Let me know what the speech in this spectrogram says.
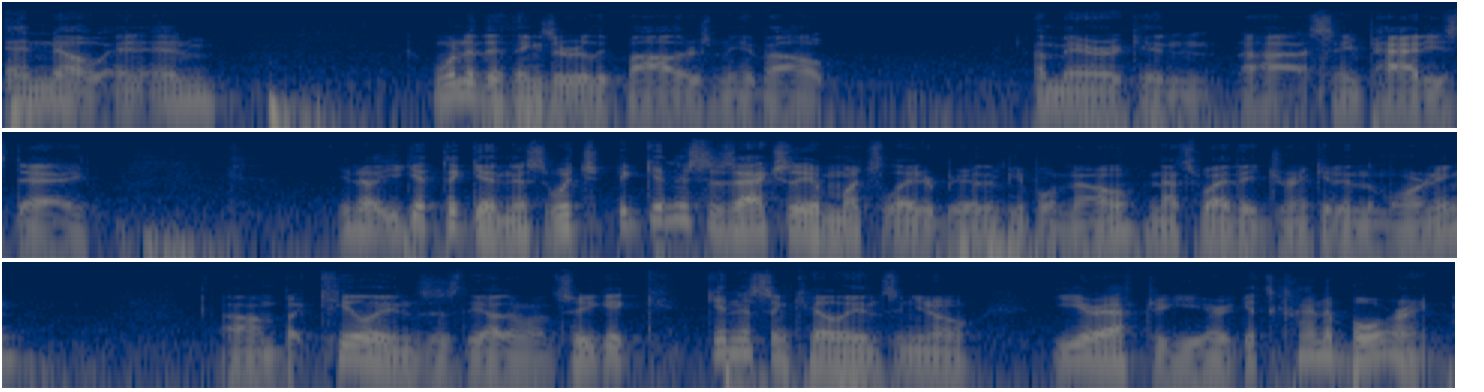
And no, and, and one of the things that really bothers me about American uh, St. Patty's Day, you know, you get the Guinness, which uh, Guinness is actually a much lighter beer than people know, and that's why they drink it in the morning. Um, but Killian's is the other one. So you get Guinness and Killian's, and you know, year after year, it gets kind of boring.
